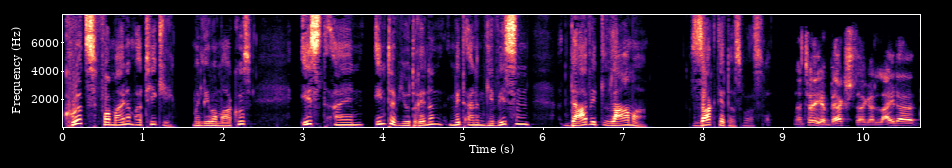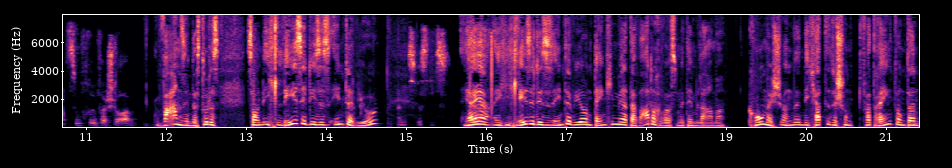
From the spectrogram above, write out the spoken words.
kurz vor meinem Artikel, mein lieber Markus, ist ein Interview drinnen mit einem gewissen David Lama. Sagt er das was? Natürlich, ein Bergsteiger, leider zu früh verstorben. Wahnsinn, dass du das. So, und ich lese dieses Interview. Meines Wissens. Ja, ja, ich, ich lese dieses Interview und denke mir, da war doch was mit dem Lama. Komisch. Und, und ich hatte das schon verdrängt und dann,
